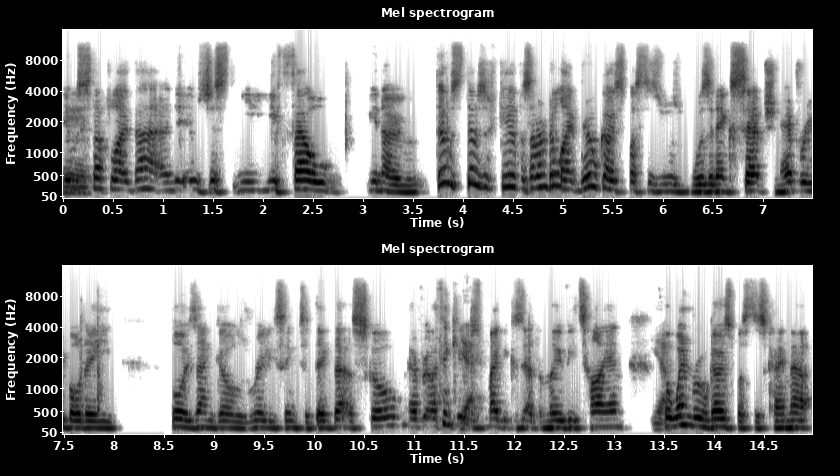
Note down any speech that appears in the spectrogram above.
it was Mm. stuff like that. And it was just, you, you felt, you know, there was there was a few of us. I remember like Real Ghostbusters was, was an exception. Everybody, boys and girls, really seemed to dig that at school. Every I think it was maybe because it had the movie tie-in. Yeah. But when Real Ghostbusters came out,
